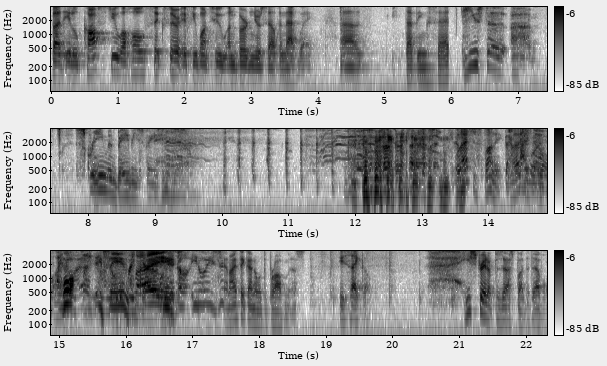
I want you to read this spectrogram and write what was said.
But it'll cost you a whole sixer if you want to unburden yourself in that way. Uh, that being said, He used to um, scream in babies' faces. Well, that's just funny. That's just really funny. What? It's his face. You know, he's and I think I know what the problem is. He's psycho. He's straight up possessed by the devil.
